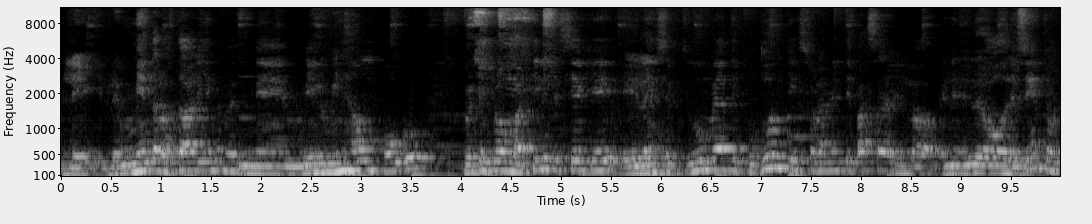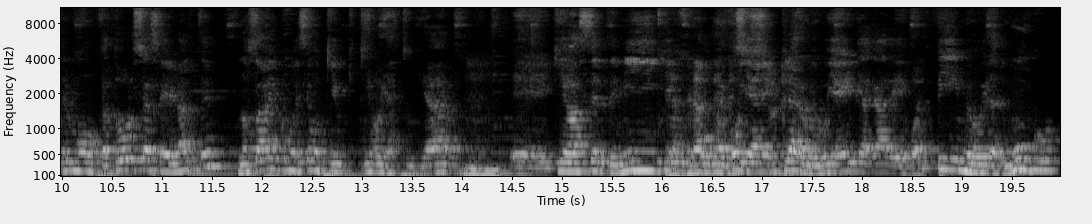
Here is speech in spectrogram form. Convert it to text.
le- le- mientras lo estaba leyendo me, me, me iluminaba un poco. Por ejemplo, Martínez decía que eh, la incertidumbre ante el futuro que solamente pasa en, lo- en, en los adolescentes, tenemos 14 hacia adelante, no saben, como decimos, qué, qué voy a estudiar, eh, qué va a ser de mí, qué, me voy a ir, claro, me voy a ir de acá de Hualpín, me voy a ir a Temuco.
